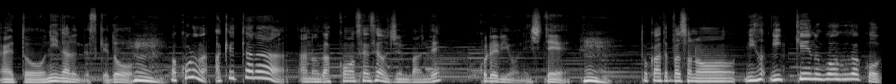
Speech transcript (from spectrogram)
えっと、になるんですけど、うん、まあ、コロナ明けたらあの学校の先生の順番で来れるようにして、うん、とかやっぱその日日系の語学学校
